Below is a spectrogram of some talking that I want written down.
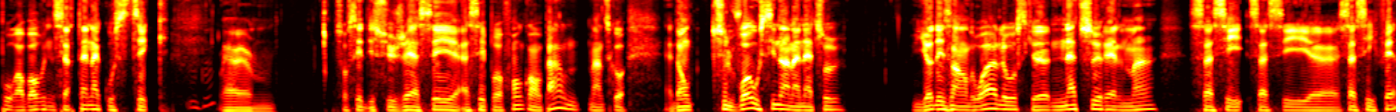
pour avoir une certaine acoustique. Euh, ça, c'est des sujets assez, assez profonds qu'on parle, mais en tout cas. Donc, tu le vois aussi dans la nature. Il y a des endroits là où ce que naturellement ça s'est ça s'est euh, ça s'est fait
